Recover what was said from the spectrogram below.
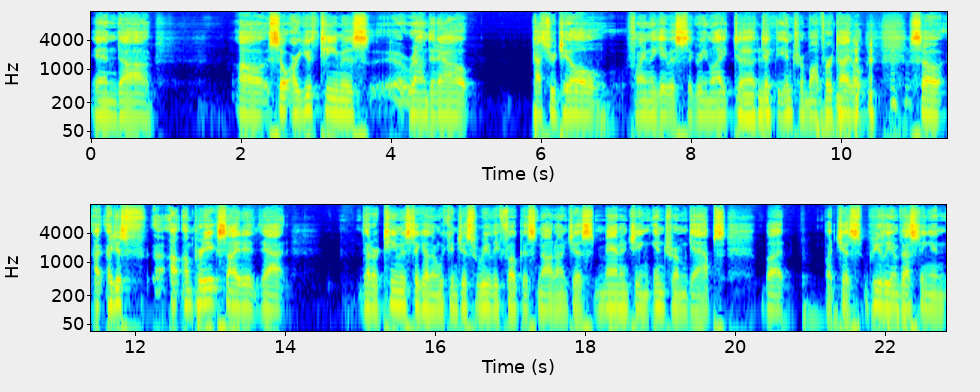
and uh, uh, so our youth team is uh, rounded out. Pastor Jill finally gave us the green light to take the interim off her title. so I, I just I, I'm pretty excited that that our team is together and we can just really focus not on just managing interim gaps, but but just really investing in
